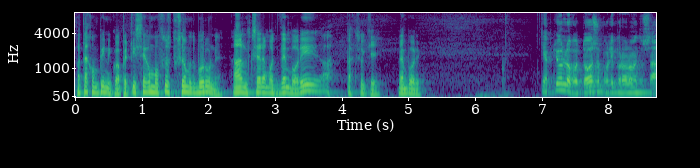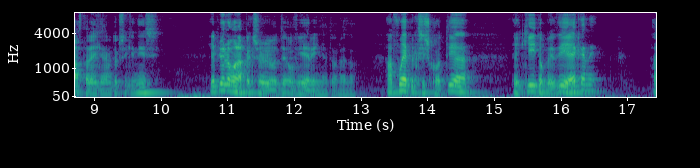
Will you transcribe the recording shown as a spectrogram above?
Πατά έχουν πίνικο. Απαιτήσεις έχουμε αυτούς που ξέρουμε ότι μπορούν. Αν ξέραμε ότι δεν μπορεί. Α, εντάξει, οκ. Okay. Δεν μπορεί. Για ποιο λόγο τόσο πολύ πρόβλημα με το Σάστρα έχει να μην το ξεκινήσει; Για ποιο λόγο να παίξει ο, ο Βιερίνια τώρα εδώ; Αφού έπαιξε η Σκοτία, εκεί το παιδί έκανε. Α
